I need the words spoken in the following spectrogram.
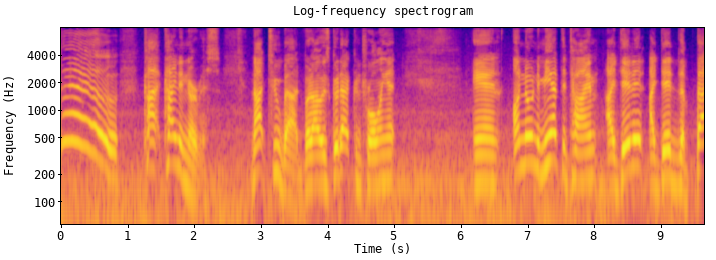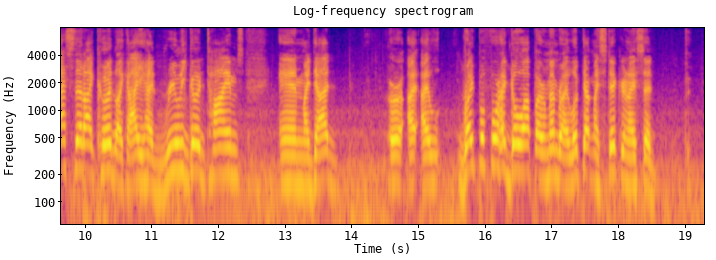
eh, kind of nervous. Not too bad, but I was good at controlling it. And unknown to me at the time, I did it. I did the best that I could. Like I had really good times. And my dad, or I, I right before I go up, I remember I looked at my sticker and I said,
